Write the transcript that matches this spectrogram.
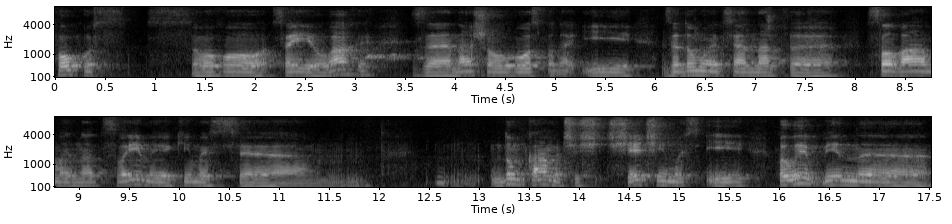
фокус свого, своєї уваги з нашого Господа і задумуються над е, словами, над своїми якимись е, думками чи ще чимось. І Пилип він е,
